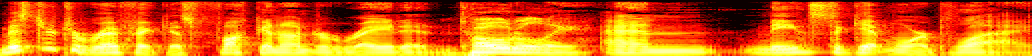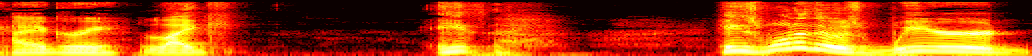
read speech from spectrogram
Mr. Terrific is fucking underrated Totally. and needs to get more play. I agree. like he's he's one of those weird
